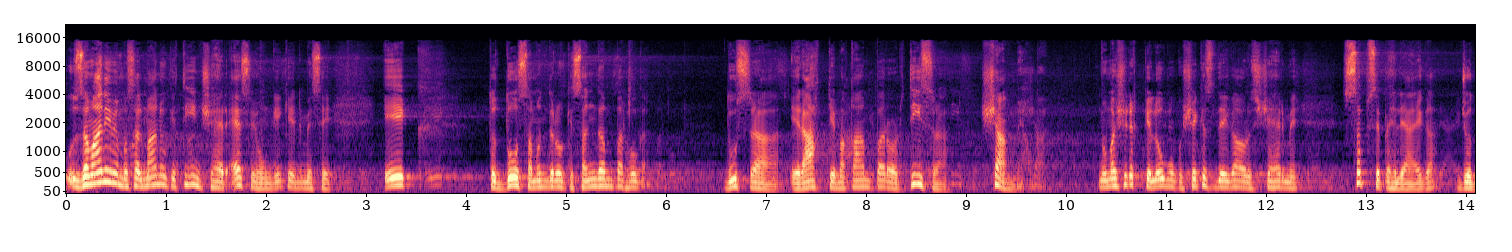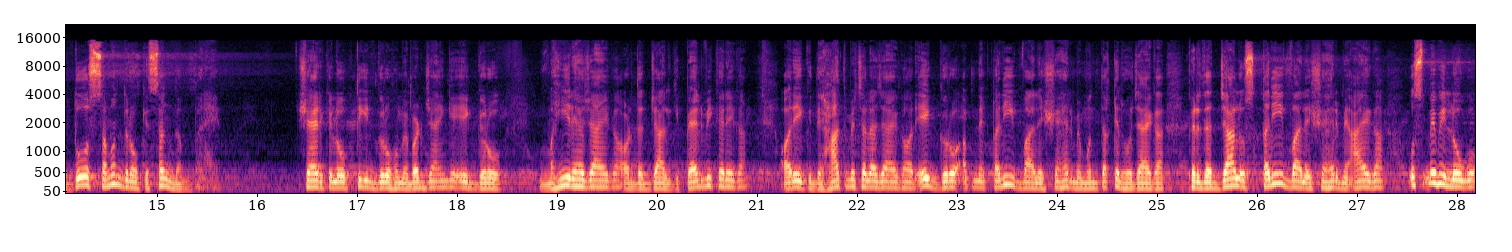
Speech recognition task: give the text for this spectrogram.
اس زمانے میں مسلمانوں کے تین شہر ایسے ہوں گے کہ ان میں سے ایک تو دو سمندروں کے سنگم پر ہوگا، دوسرا عراق کے مقام پر اور تیسرا شام میں ہوگا۔ وہ مشرق کے لوگوں کو شکست دے گا اور اس شہر میں سب سے پہلے آئے گا جو دو سمندروں کے سنگم پر ہے۔ شہر کے لوگ تین گروہوں میں بڑھ جائیں گے، ایک گروہ وہیں رہ جائے گا اور دجال کی پیروی کرے گا اور ایک دیہات میں چلا جائے گا اور ایک گروہ اپنے قریب والے شہر میں منتقل ہو جائے گا، پھر دجال اس قریب والے شہر میں آئے گا، اس میں بھی لوگوں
